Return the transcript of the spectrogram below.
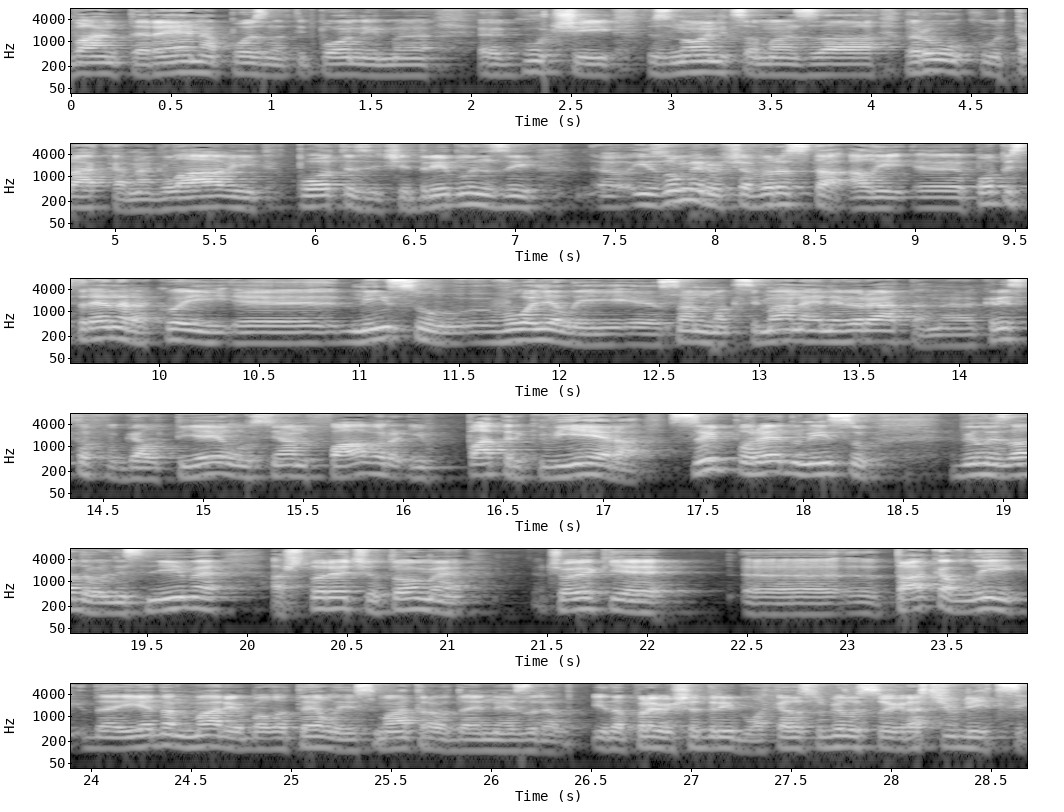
van terena, poznati po onim Gucci znojnicama za ruku, traka na glavi, potezići, driblinzi. E, izumiruća vrsta, ali e, popis trenera koji e, nisu voljeli San Maksimana je nevjerojatan. Kristof Galtier, Lucian Favre i Patrick Vieira, svi po redu nisu bili zadovoljni s njime, a što reći o tome, čovjek je takav lik da je jedan Mario Balotelli smatrao da je nezrel i da previše dribla kada su bili su igrači u Nici.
